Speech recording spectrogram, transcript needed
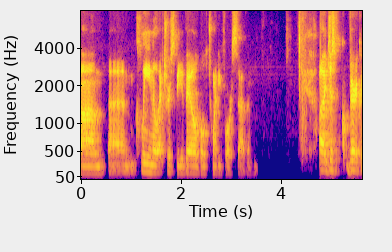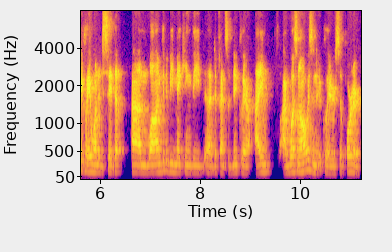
um, um, clean electricity available 24 7. Uh, just very quickly, I wanted to say that um, while I'm going to be making the uh, defense of nuclear, I I wasn't always a nuclear supporter.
